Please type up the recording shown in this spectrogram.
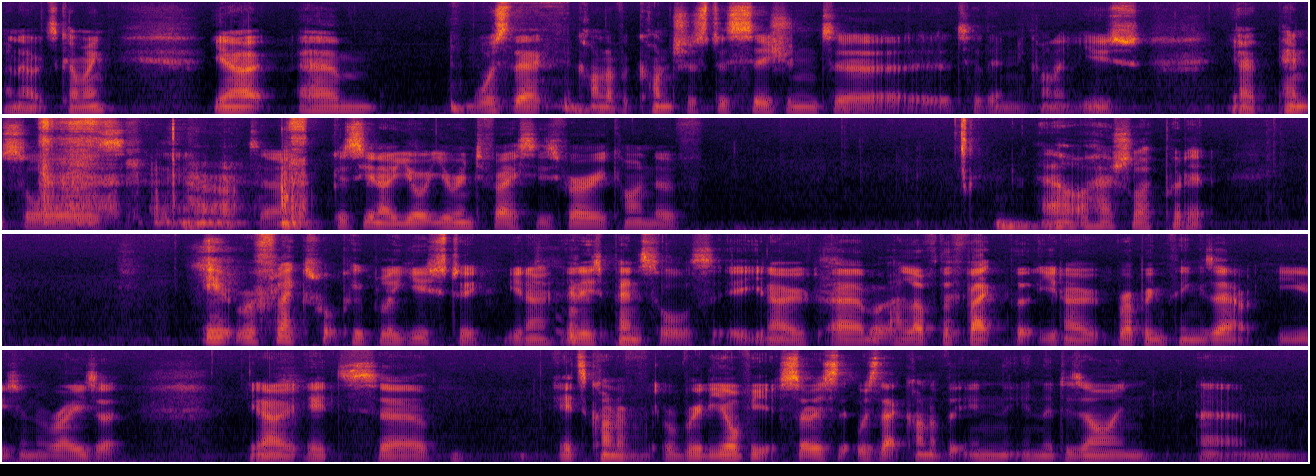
I know it's coming. You know, um, was there kind of a conscious decision to to then kind of use, you know, pencils, because you know your your interface is very kind of how how shall I put it? It reflects what people are used to. You know, it is pencils. You know, um, I love the fact that you know rubbing things out, you use an eraser you know it's uh, it's kind of really obvious so is, was that kind of in in the design um,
